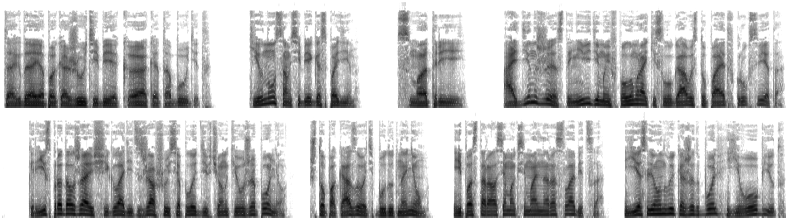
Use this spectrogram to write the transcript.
«Тогда я покажу тебе, как это будет», — кивнул сам себе господин. «Смотри». Один жест, и невидимый в полумраке слуга выступает в круг света. Крис, продолжающий гладить сжавшуюся плоть девчонки, уже понял, что показывать будут на нем, и постарался максимально расслабиться. Если он выкажет боль, его убьют,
